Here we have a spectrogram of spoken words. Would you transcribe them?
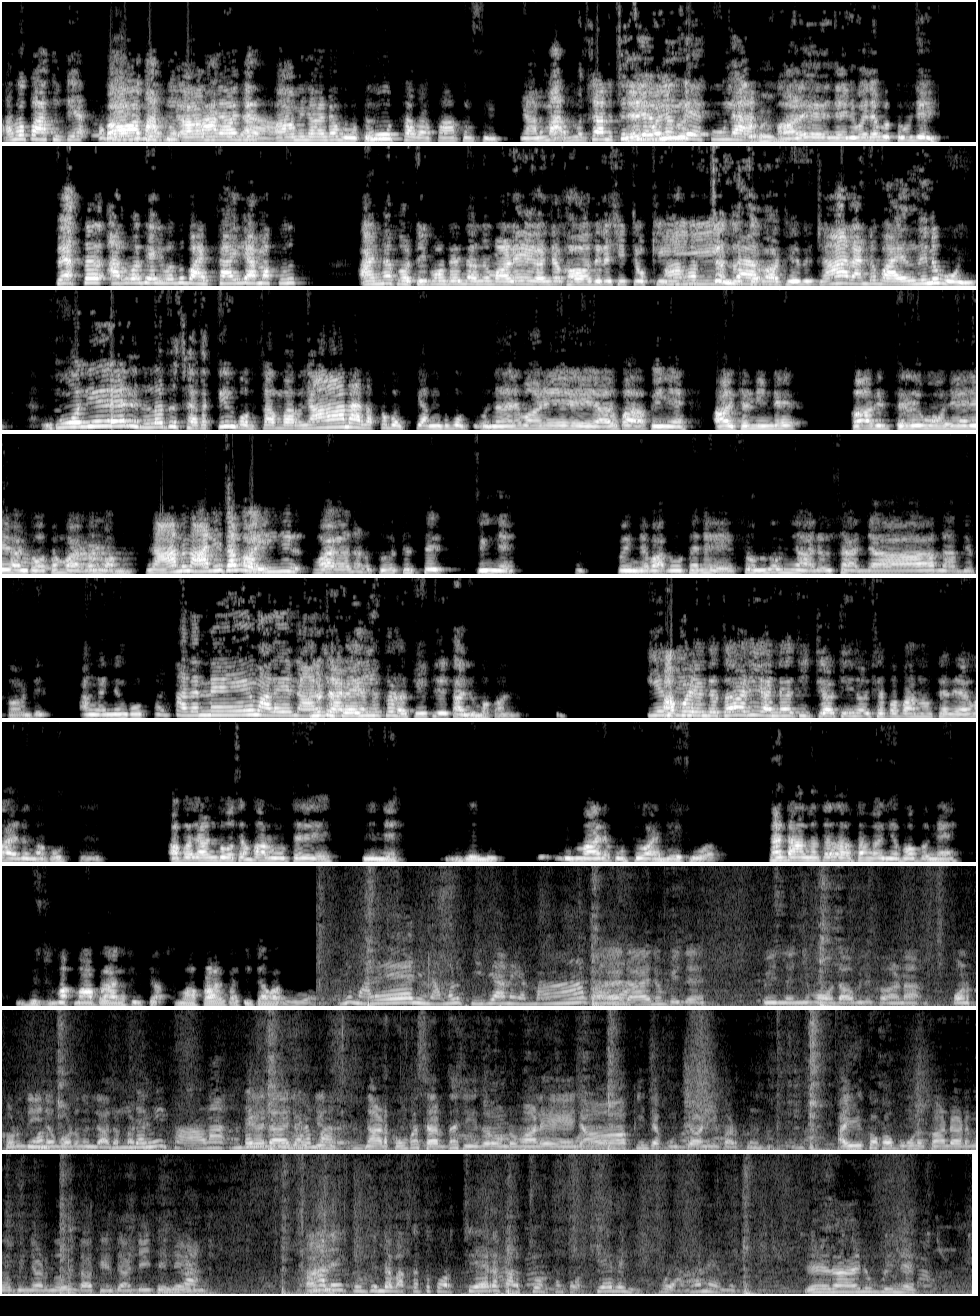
അത് പാത്തുട്ടിയ ബാത്തുട്ടി ആമിനാന്റെ ആമിനാന്റെ മൂത്തതാ പാത്തുട്ടി. ഞാൻ മറന്നിട്ടാണ് കേൾക്കൂല നെരുവനെ പത്ത് അറുപത് എഴുപത് വയസ്സായി നമുക്ക് അന്നെ കെട്ടിക്കൊണ്ടിരുന്ന അന്ന് മഴ എന്റെ കാതിൽ ചിറ്റൊക്കി. ഞാൻ രണ്ട് വയലിന് പോയി. മൂലിയേരുള്ളത് ചതക്കിയും കൊടുക്കാൻ പറഞ്ഞു. ഞാൻ അതൊക്കെ വെച്ച് അങ്ങോട്ട് കൊടുത്തു ഞാൻ മഴ അത് പിന്നെ ആഴ്ചണിന്റെ കാതിൽ ചെറിയ മൂലയിൽ രണ്ടു ദിവസം വെള്ളം വന്നു. ഞാൻ നാല് ദിവസം അതിന് വയലാണ് കേട്ടിട്ട് പിന്നെ പിന്നെ പറഞ്ഞേ ഒന്നും ഞാൻ ആലോചിച്ചല്ലാർന്നോണ്ട് അങ്ങനെയും കൊടുക്കും അതന്നെ മളയെ കിടത്തിയിട്ട് തല്ലുമ്പോ കാണും അപ്പൊ എന്റെ സാരി എന്റെ ചിച്ചാട്ടിന്ന് വെച്ചപ്പോ പറഞ്ഞേ വയലുങ്ങ കൊടുത്തു. അപ്പൊ രണ്ടു ദിവസം പറഞ്ഞേ പിന്നെ ഉമ്മാരെ ഉമ്മാരെ കുത്തു വയൽ വെച്ചുപോവാ രണ്ടാമത്തെ ദിവസം കഴിഞ്ഞപ്പോ പിന്നെ മാപ്പിളാരെ ചിറ്റ മാപ്പിളാരെ പറ്റിച്ച പറഞ്ഞു പോവാ ഈ നമ്മൾ തിരിയാണ് എന്നാ ഏതായാലും പിന്നെ പിന്നെ ഇനി മോതാവിൽ കാണാ. കൊണക്കോടും തീനം കോടൊന്നും ഇല്ലാതെ കട്ടെ. ഇല്ലെങ്കിൽ കാണാം. ഏതായാലും ഇജ്ജ് നടക്കുമ്പോ ശ്രദ്ധ ചെയ്തതുകൊണ്ട് മഴ ഏലാക്കിന്റെ കുജാണ് ഈ കിടക്കുന്നത് അയക്കൊക്കെ പൂണിക്കാണ്ട് അടങ്ങ് പിന്നെ അടങ്ങ് ഉണ്ടാക്കിയത് അല്ലേ തന്നെ ഞാൻ ഈ കുട്ടിന്റെ വക്കത്ത് കുറച്ചേരെ കളിച്ചു കൊടുക്കും കുറച്ചേരെ ഇരിക്കും അങ്ങനെയാണ്. ഏതായാലും പിന്നെ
